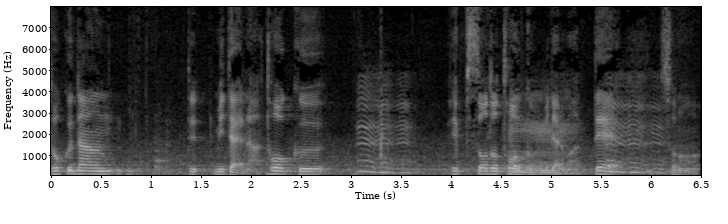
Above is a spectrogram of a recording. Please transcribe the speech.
独断でみたいなトークうんうんエピソードトークみたいなのもあって、うんうんうん。その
